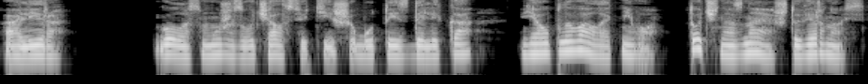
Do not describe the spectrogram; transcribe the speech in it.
«Алира!» Голос мужа звучал все тише, будто издалека. Я уплывала от него, точно зная, что вернусь.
